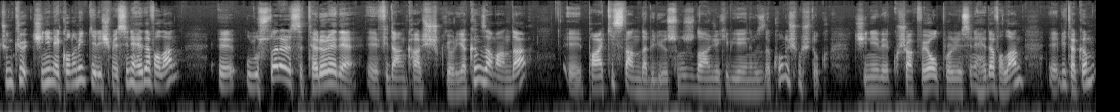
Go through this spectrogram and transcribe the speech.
Çünkü Çin'in ekonomik gelişmesini hedef alan e, uluslararası teröre de e, Fidan karşı çıkıyor. Yakın zamanda e, Pakistan'da biliyorsunuz daha önceki bir yayınımızda konuşmuştuk. Çin'i ve Kuşak ve Yol projesini hedef alan e, bir takım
